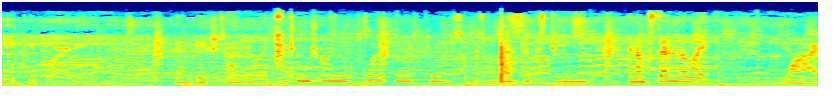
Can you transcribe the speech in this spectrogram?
eight people already. And each time they're like, I've been trying to apply for this since I was 16. And I'm standing there like, why?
